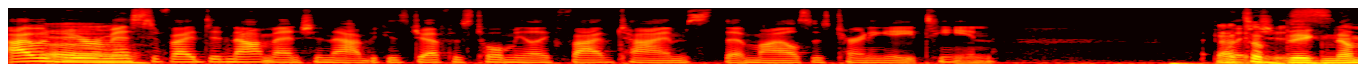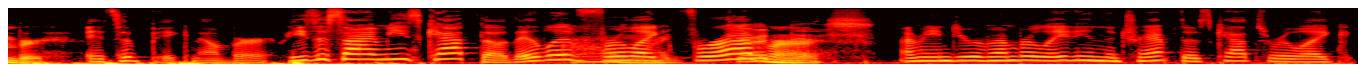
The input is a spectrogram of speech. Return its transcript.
I would be remiss if I did not mention that because Jeff has told me like five times that Miles is turning 18. That's a big is- number. It's a big number. He's a Siamese cat though. They live for Oh like my forever. goodness. I mean, do you remember Lady and the Tramp? Those cats were like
